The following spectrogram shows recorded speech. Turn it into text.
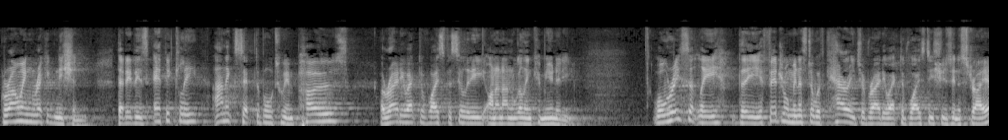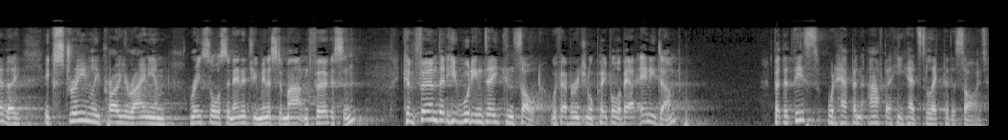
Growing recognition that it is ethically unacceptable to impose a radioactive waste facility on an unwilling community. Well, recently, the Federal Minister with carriage of radioactive waste issues in Australia, the extremely pro uranium resource and energy Minister Martin Ferguson, confirmed that he would indeed consult with Aboriginal people about any dump, but that this would happen after he had selected a site.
